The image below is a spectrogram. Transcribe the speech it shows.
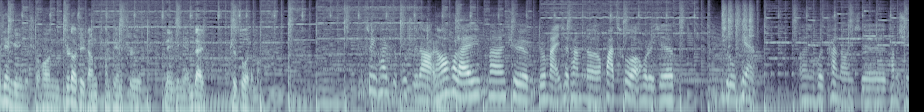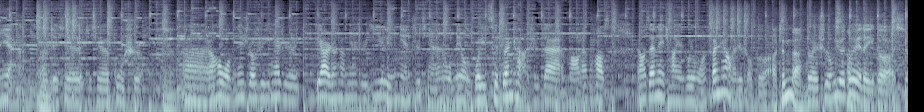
推荐给你的时候，你知道这张唱片是哪个年代制作的吗？最开始不知道，然后后来慢慢去，比如买一些他们的画册或者一些纪录片，嗯，你会看到一些他们巡演的嗯这些、这些故事。嗯呃，然后我们那时候是应该是第二张唱片是一零年之前，我们有过一次专场是在毛 Live House，然后在那场演出里我们翻唱了这首歌。啊，真的？对，是用乐队的一个形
